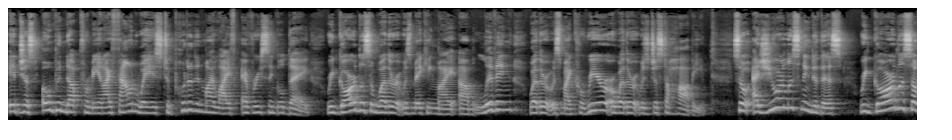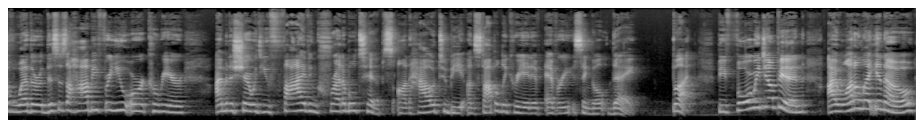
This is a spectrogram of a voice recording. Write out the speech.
it just opened up for me and I found ways to put it in my life every single day, regardless of whether it was making my um, living, whether it was my career, or whether it was just a hobby. So as you are listening to this, regardless of whether this is a hobby for you or a career, I'm going to share with you five incredible tips on how to be unstoppably creative every single day. But before we jump in, I want to let you know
